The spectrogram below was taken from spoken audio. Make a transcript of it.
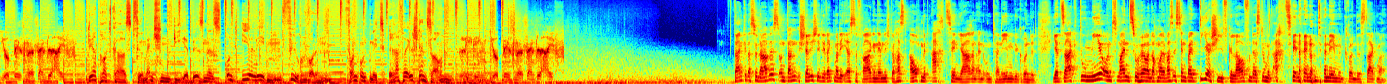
Your Business and Life. Der Podcast für Menschen, die ihr Business und ihr Leben führen wollen. Von und mit Raphael Stenzorn. Leading Your Business and Life. Danke, dass du da bist. Und dann stelle ich dir direkt mal die erste Frage, nämlich du hast auch mit 18 Jahren ein Unternehmen gegründet. Jetzt sag du mir und meinen Zuhörern doch mal, was ist denn bei dir schiefgelaufen, dass du mit 18 ein Unternehmen gründest? Sag mal.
